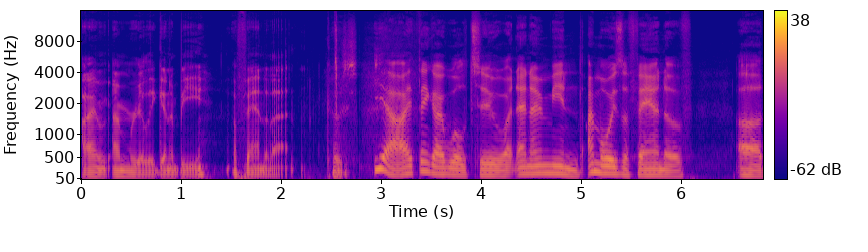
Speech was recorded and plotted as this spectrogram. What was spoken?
I'm I'm really gonna be a fan of that because Yeah, I think I will too. And, and I mean, I'm always a fan of uh,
